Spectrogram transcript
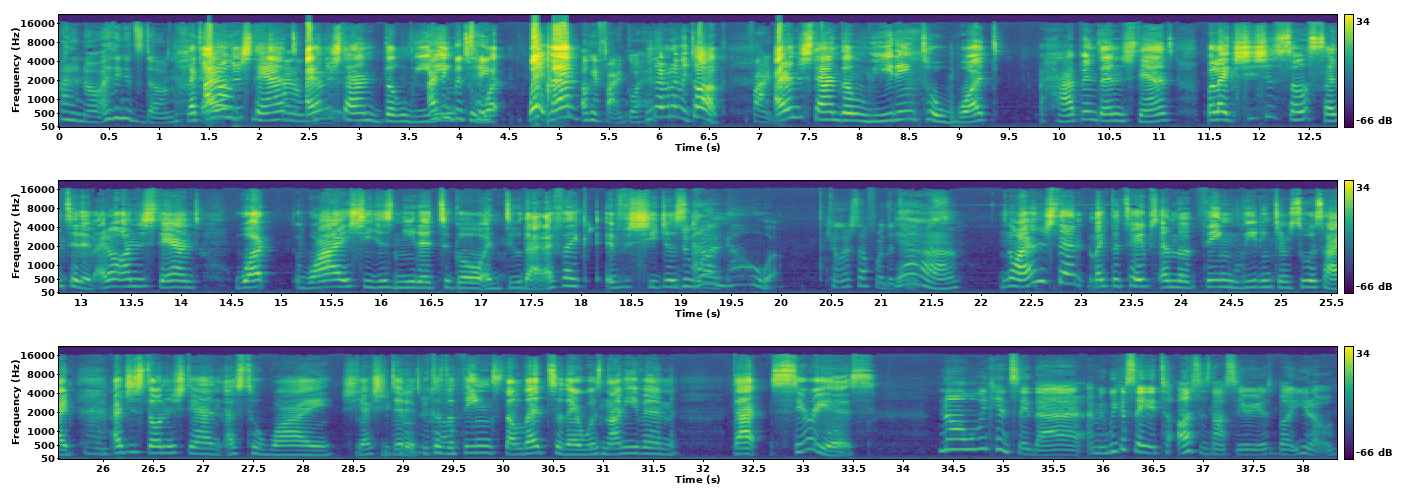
I don't know. I think it's dumb. Like I, don't- understand. I I, don't it. understand the leading the to tape- what. Wait, man. Okay, fine. Go ahead. You never let me talk. Fine. I understand the leading to what happens. I understand, but like she's just so sensitive. I don't understand what why she just needed to go and do that. I feel like if she just Do I don't know. Kill herself for the tapes. Yeah. No, I understand like the tapes and the thing leading to her suicide. Mm. I just don't understand as to why she actually She did it killed because the things that led to there was not even that serious. No, well, we can't say that. I mean, we could say it to us is not serious, but you know,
